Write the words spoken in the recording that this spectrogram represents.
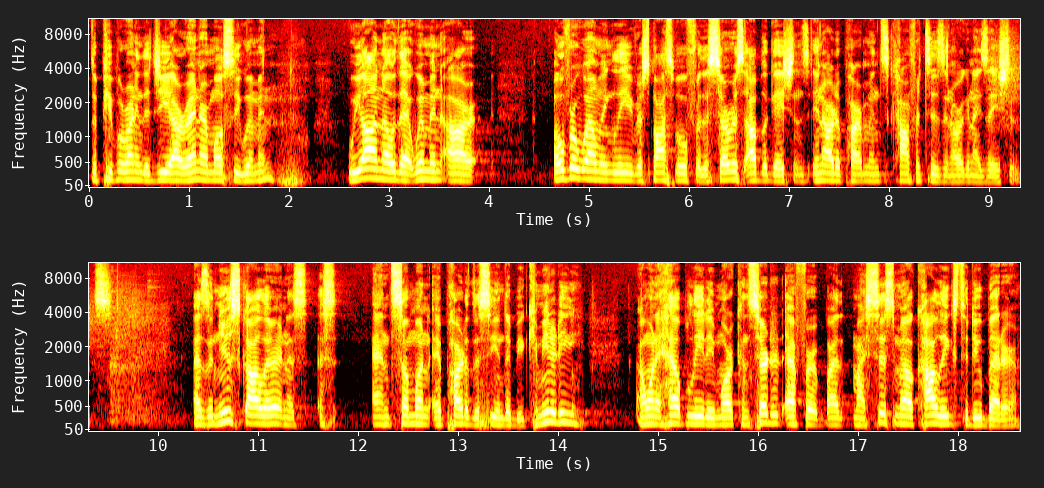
the people running the GRN are mostly women. We all know that women are overwhelmingly responsible for the service obligations in our departments, conferences, and organizations. As a new scholar and and someone a part of the CNW community, I want to help lead a more concerted effort by my cis male colleagues to do better,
